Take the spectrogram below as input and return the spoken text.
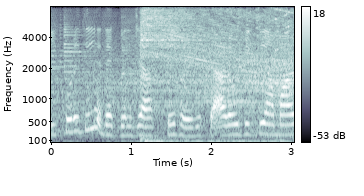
ই করে দিলে দেখবেন যে আস্তে হয়ে গেছে। আর ওই দিক দিয়ে আমার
